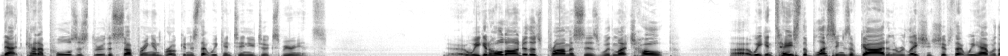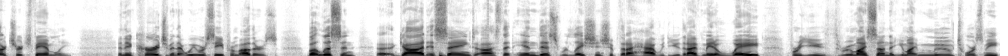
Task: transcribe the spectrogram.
that kind of pulls us through the suffering and brokenness that we continue to experience. Uh, we can hold on to those promises with much hope. Uh, we can taste the blessings of God and the relationships that we have with our church family and the encouragement that we receive from others. But listen, uh, God is saying to us that in this relationship that I have with you, that I've made a way for you through my Son, that you might move towards me,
